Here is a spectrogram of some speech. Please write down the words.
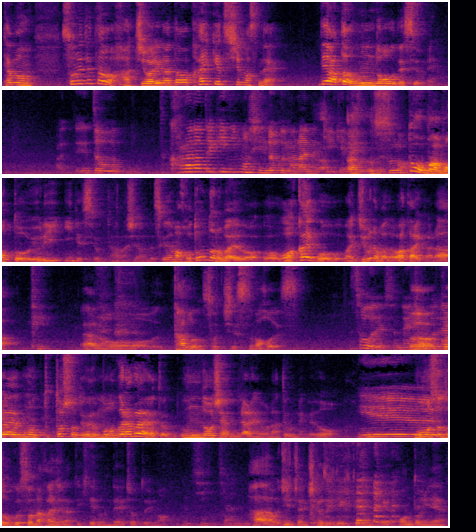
多分それで多分8割方は解決しますね。であとは運動ですよね。えっと体的にもしんどくならなきゃいけないすか？するとまあもっとよりいいですよって話なんですけど、まあ、ほとんどの場合は若い子、まあ、自分らまだ若いからあの多分そっちでスマホです、そうですね、うん、これもう年取ってくると僕らぐらいだと運動しないと見られへんようになってくるんだけど、もう一つ僕そんな感じになってきてるんでちょっと今。おじいちゃんに。はい、おじいちゃんに近づいてきてるんで 本当にね。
